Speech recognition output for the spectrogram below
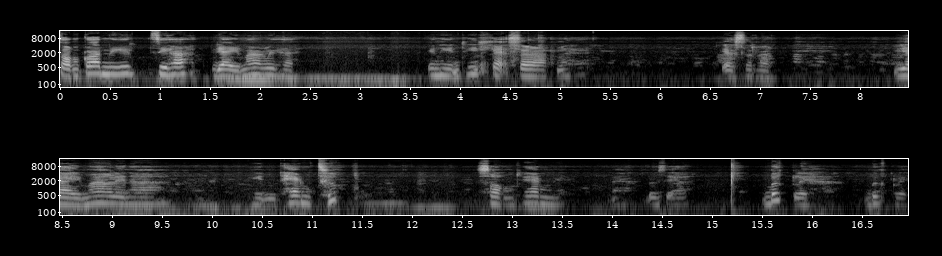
สองก้อนนี้สิคะใหญ่มากเลยค่ะ เป็นหินที่แกะสลักนะคะแกะสลัก ใหญ่มากเลยนะหินแท่งทึบสองแท่งเนี่ยนะดูสิคะบึกเลยค่ะบึกเลย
